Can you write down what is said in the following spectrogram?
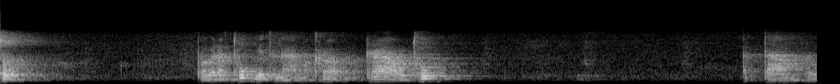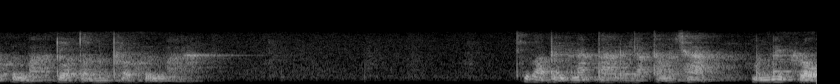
สุข อเวลาทุกเวทนามาครอบเราทุกอัตตามโผล่ขึ้นมา ตัวตนมันโผล่ขึ้นมา ที่ว่าเป็นอนัตตาโดยหลักธรรมชาติ มันไม่โผล่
